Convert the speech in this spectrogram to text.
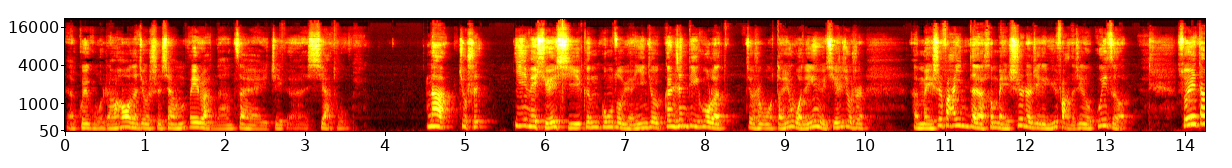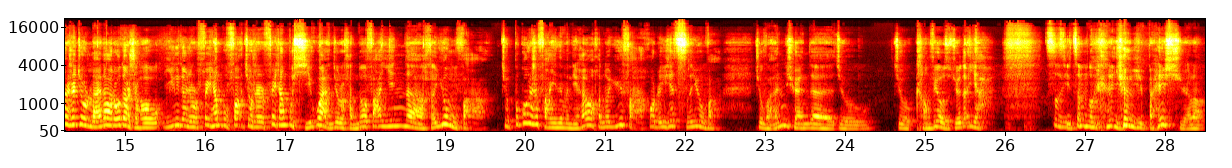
呃硅谷。然后呢，就是像微软呢，在这个西雅图。那就是因为学习跟工作原因，就根深蒂固了。就是我等于我的英语其实就是呃美式发音的和美式的这个语法的这个规则。所以当时就是来到澳洲的时候，一个就是非常不方，就是非常不习惯，就是很多发音的和用法，就不光是发音的问题，还有很多语法或者一些词的用法，就完全的就。就 confuse，觉得哎呀，自己这么多年的英语白学了。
